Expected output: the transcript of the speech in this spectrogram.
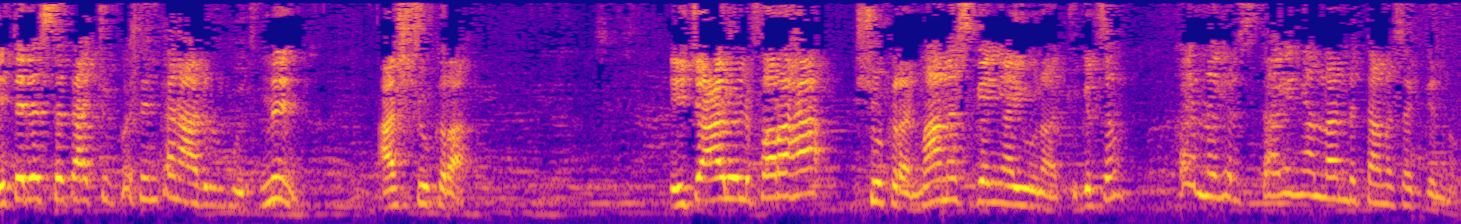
የተደሰታችሁበትን ቀን አድርጉት ምን አሹክራ ይጅዓሉ አልፈርሐ ሹክረን ማመስገኛ ይሁናችሁ ግልጽ ነው ኸይር ነገር ስታገኝ አላህ እንድታመሰግን ነው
